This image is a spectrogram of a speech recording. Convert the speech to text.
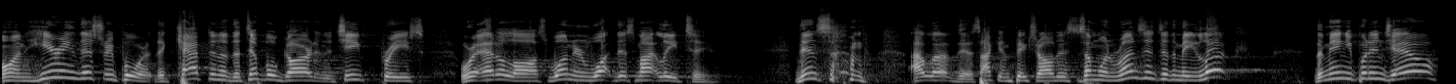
On hearing this report, the captain of the temple guard and the chief priests were at a loss, wondering what this might lead to. Then some, I love this, I can picture all this. Someone runs into the meeting, look, the men you put in jail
